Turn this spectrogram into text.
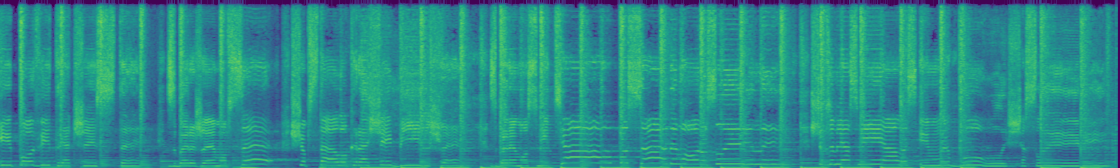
і повітря чисте, збережемо все, щоб стало краще більше. Зберемо сміття, щасливі.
